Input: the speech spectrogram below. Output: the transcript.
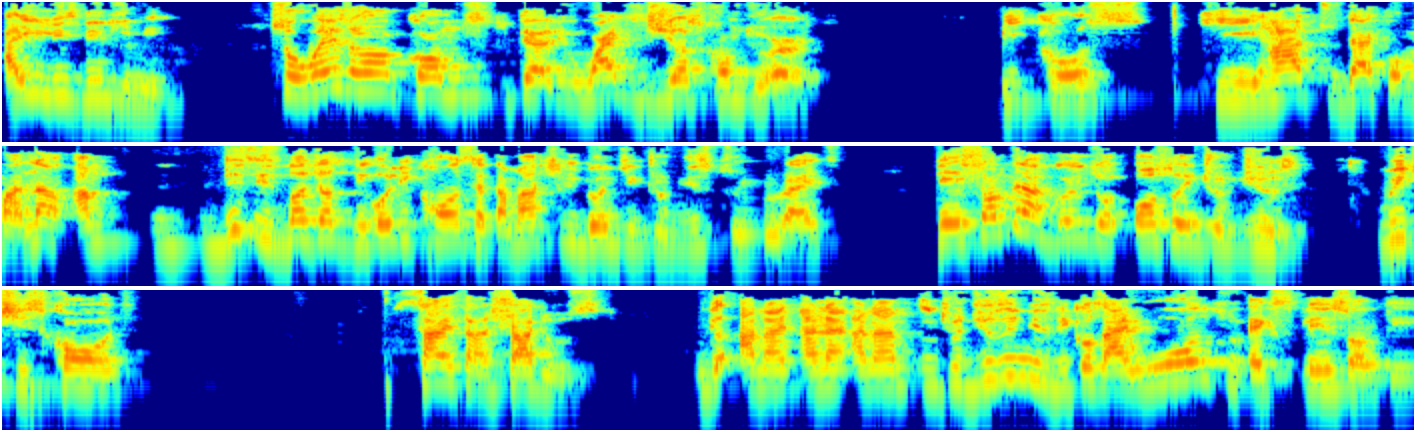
Are you listening to me? So when someone comes to tell you why did Jesus come to earth? Because he had to die for man. Now, I'm this is not just the only concept I'm actually going to introduce to you, right? There's something I'm going to also introduce, which is called signs and shadows. And I and I and I'm introducing this because I want to explain something.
